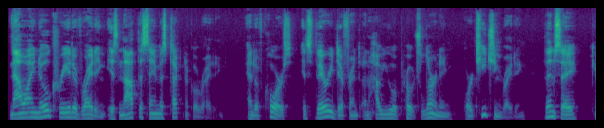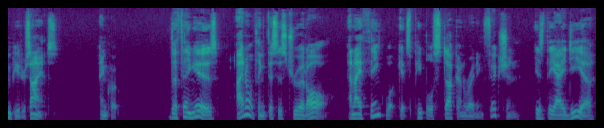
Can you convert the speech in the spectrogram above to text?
Now I know creative writing is not the same as technical writing, and of course, it's very different on how you approach learning or teaching writing than, say, computer science. End quote. The thing is, I don't think this is true at all, and I think what gets people stuck on writing fiction is the idea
